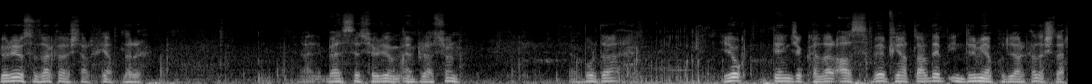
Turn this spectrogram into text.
Görüyorsunuz arkadaşlar fiyatları. Yani ben size söylüyorum enflasyon burada yok denecek kadar az ve fiyatlarda hep indirim yapılıyor arkadaşlar.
